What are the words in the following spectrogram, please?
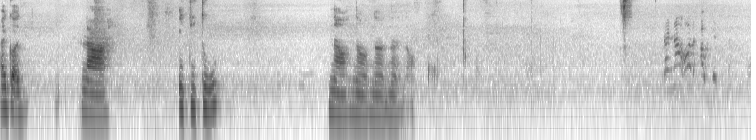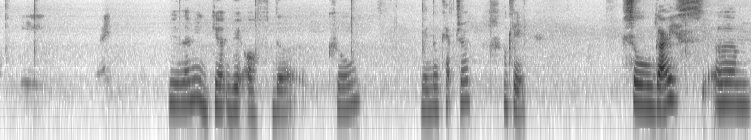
I got nah. 82. No, no, no, no, no. Right now all the updates are on A, right? Wait, let me get rid of the Chrome window capture. Okay. So guys, um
